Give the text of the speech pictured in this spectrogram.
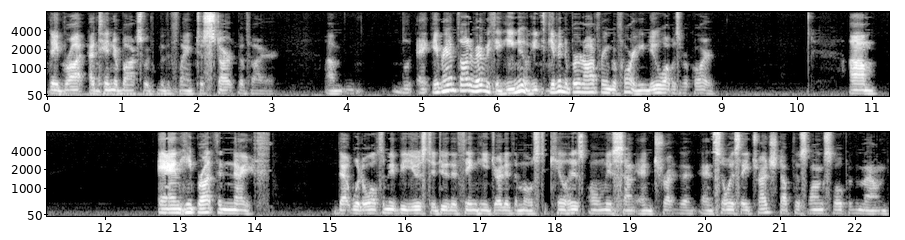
they brought a tinder box with, with a flame to start the fire. Um, Abraham thought of everything. He knew. He'd given a burnt offering before. He knew what was required. Um, and he brought the knife that would ultimately be used to do the thing he dreaded the most, to kill his only son. And, and so as they trudged up this long slope of the mountain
